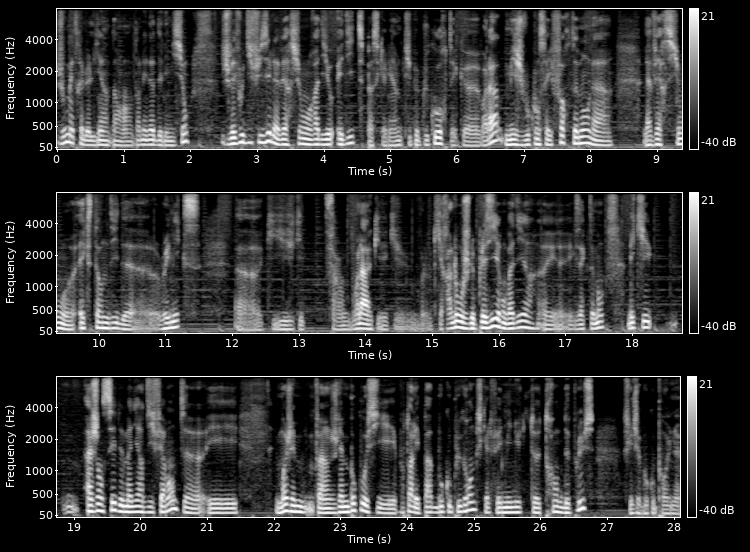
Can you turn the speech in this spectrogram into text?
Je vous mettrai le lien dans, les notes de l'émission. Je vais vous diffuser la version radio edit parce qu'elle est un petit peu plus courte et que voilà, mais je vous conseille fortement la, version euh, extended remix qui, qui, est enfin voilà, qui, rallonge le plaisir, on va dire, exactement, mais qui est agencé de manière différente euh, et moi j'aime, enfin je l'aime beaucoup aussi. Et pourtant elle n'est pas beaucoup plus grande puisqu'elle fait une minute trente de plus, ce qui est déjà beaucoup pour une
